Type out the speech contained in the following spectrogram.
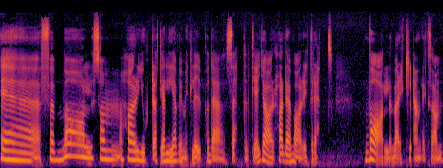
eh, för val som har gjort att jag lever mitt liv på det sättet jag gör? Har det varit rätt val verkligen. Liksom.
